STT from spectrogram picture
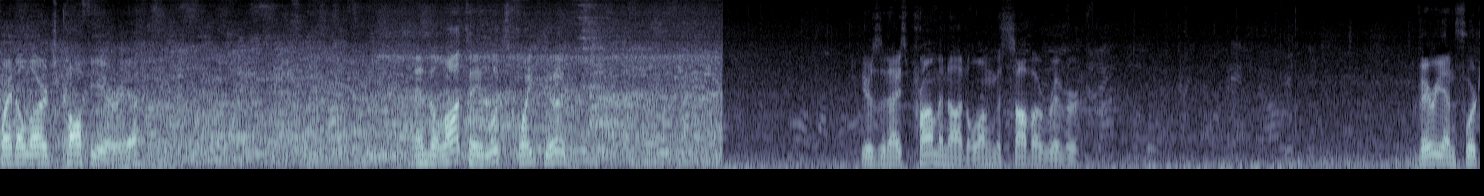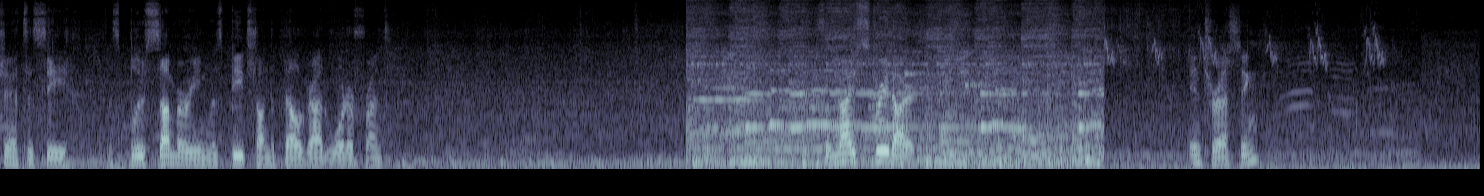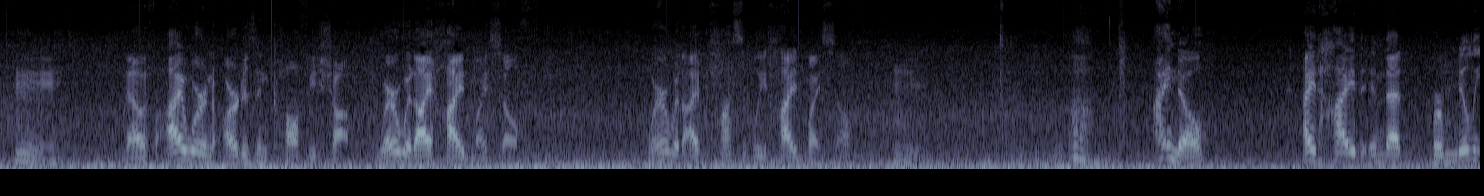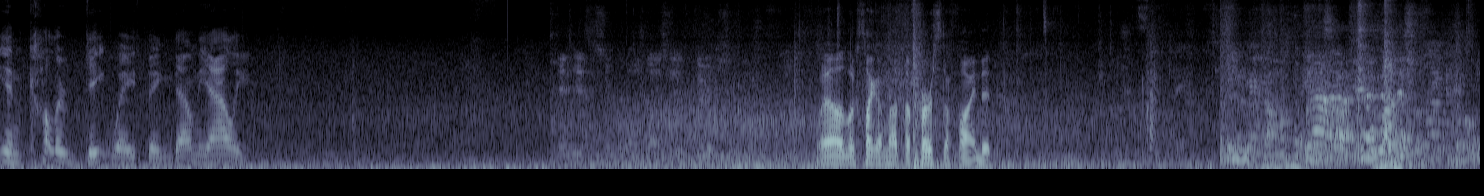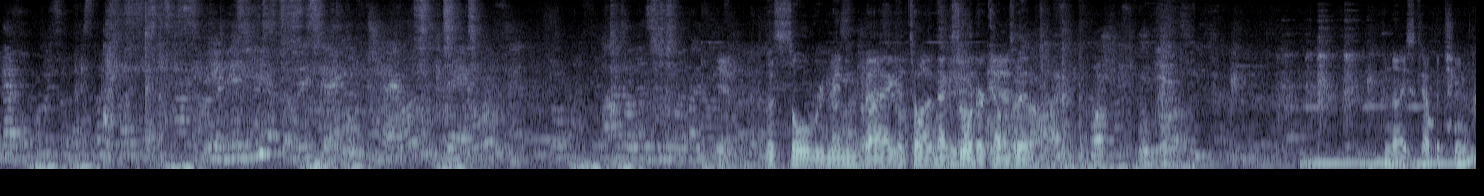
Quite a large coffee area. And the latte looks quite good. Here's a nice promenade along the Sava River. Very unfortunate to see. This blue submarine was beached on the Belgrade waterfront. Some nice street art. Interesting. Hmm. Now if I were an artisan coffee shop, where would I hide myself? Where would I possibly hide myself? Hmm. Oh, I know. I'd hide in that vermilion colored gateway thing down the alley. Well, it looks like I'm not the first to find it. The sole remaining bag until the next order comes in. Nice cappuccino.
